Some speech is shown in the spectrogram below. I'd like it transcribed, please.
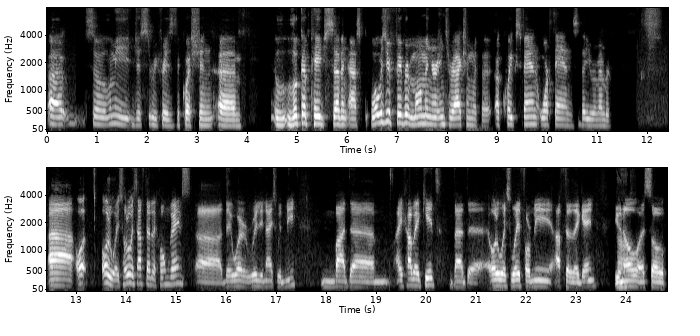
Uh, so let me just rephrase the question. Um, look up page seven. Asked, what was your favorite moment or interaction with a, a Quakes fan or fans that you remember? Uh, always, always after the home games, uh, they were really nice with me. But um, I have a kid that uh, always wait for me after the game. You Oh. know, uh, so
